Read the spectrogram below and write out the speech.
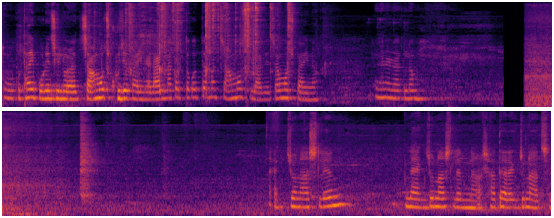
তো কোথায় পড়েছিল? আর চামচ খুঁজে পাই না। রান্না করতে করতে আমার চামচ লাগে, চামচ পাই না। এখানে রাখলাম। একজন আসলেন না একজন আসলেন না সাথে আরেকজন আছে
